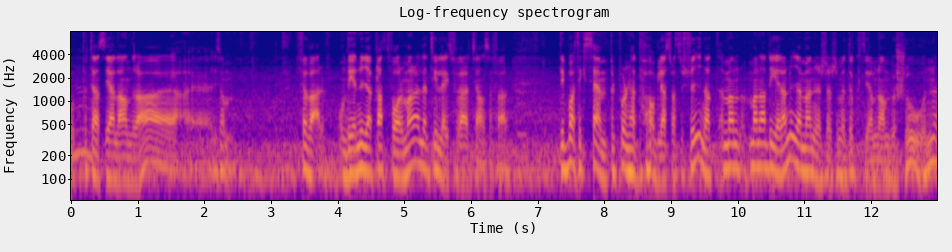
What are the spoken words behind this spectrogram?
Och potentiella andra eh, liksom, förvärv. Om det är nya plattformar eller tilläggsförvärv till hans affär. Det är bara ett exempel på den här dagliga strategin. Att man, man adderar nya människor som är duktiga med ambition.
